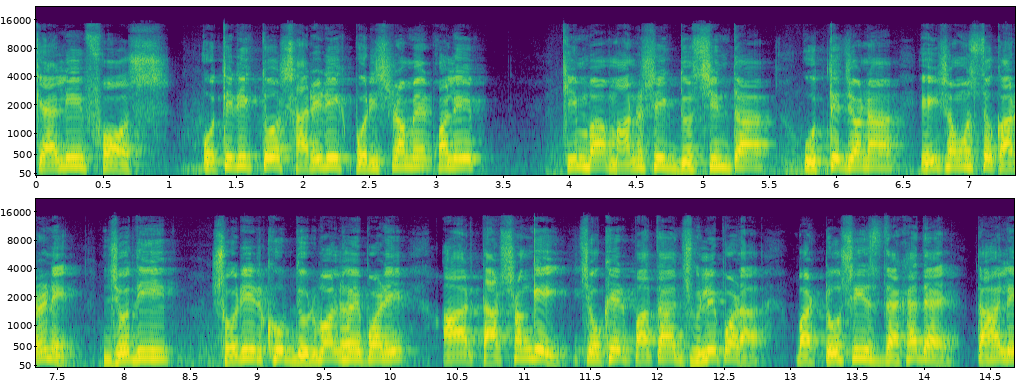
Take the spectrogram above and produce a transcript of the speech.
ক্যালিফস। অতিরিক্ত শারীরিক পরিশ্রমের ফলে কিংবা মানসিক দুশ্চিন্তা, উত্তেজনা, এই সমস্ত কারণে যদি শরীর খুব দুর্বল হয়ে পড়ে আর তার সঙ্গেই চোখের পাতা ঝুলে পড়া বা টোসিস দেখা দেয়, তাহলে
